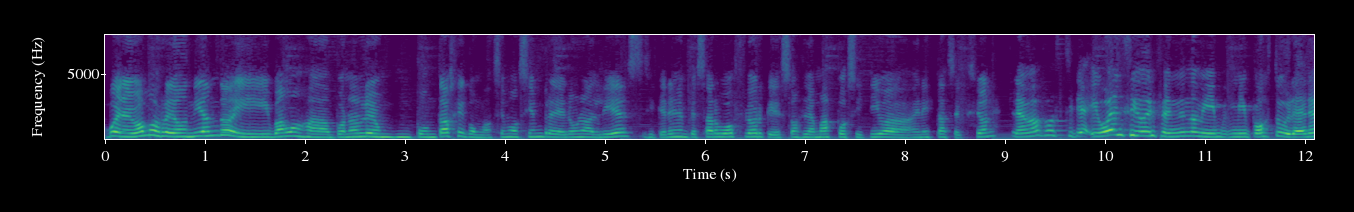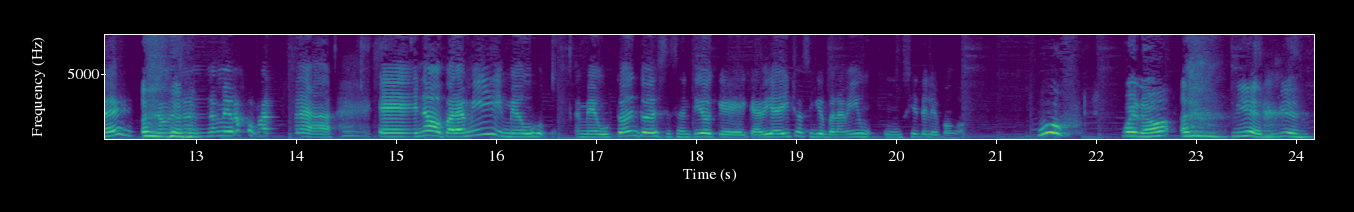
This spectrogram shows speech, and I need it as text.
Bueno, y vamos redondeando y vamos a ponerle un puntaje como hacemos siempre del 1 al 10. Si querés empezar vos, Flor, que sos la más positiva en esta sección. La más positiva. Igual sigo defendiendo mi, mi postura, ¿no? No, no- no me bajo para nada. Eh, no, para mí me, me gustó en todo ese sentido que, que había dicho, así que para mí un 7 le pongo. Bueno, bien, bien.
